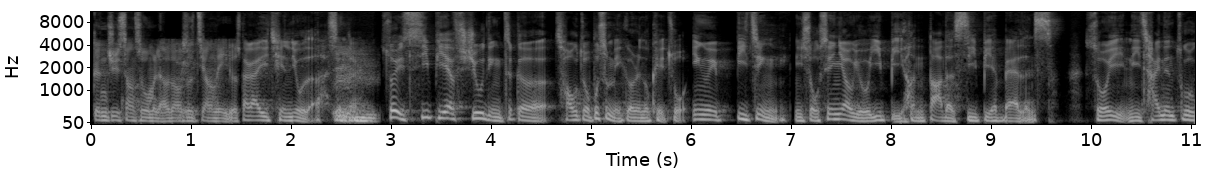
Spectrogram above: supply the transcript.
根据上次我们聊到是这样的一个大概一千六的现在，所以 CPF shielding 这个操作不是每个人都可以做，因为毕竟你首先要有一笔很大的 CBA balance，所以你才能做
